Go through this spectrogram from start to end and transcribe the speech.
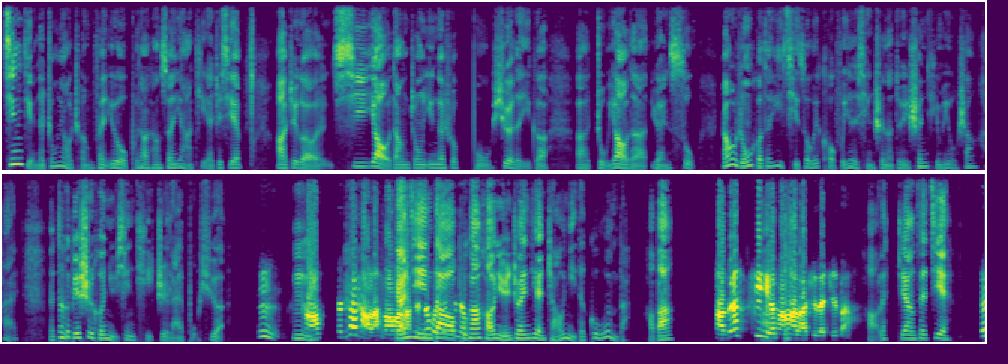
经典的中药成分，又有葡萄糖酸亚铁这些啊，这个西药当中应该说补血的一个呃主要的元素。然后融合在一起，作为口服液的形式呢，对身体没有伤害，呃，特别适合女性体质来补血。嗯嗯，好，那太好了，芳赶紧到普康好女人专营店找你的顾问吧，好吧？好的，谢谢芳华老师的指导。好嘞，这样再见。哎，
